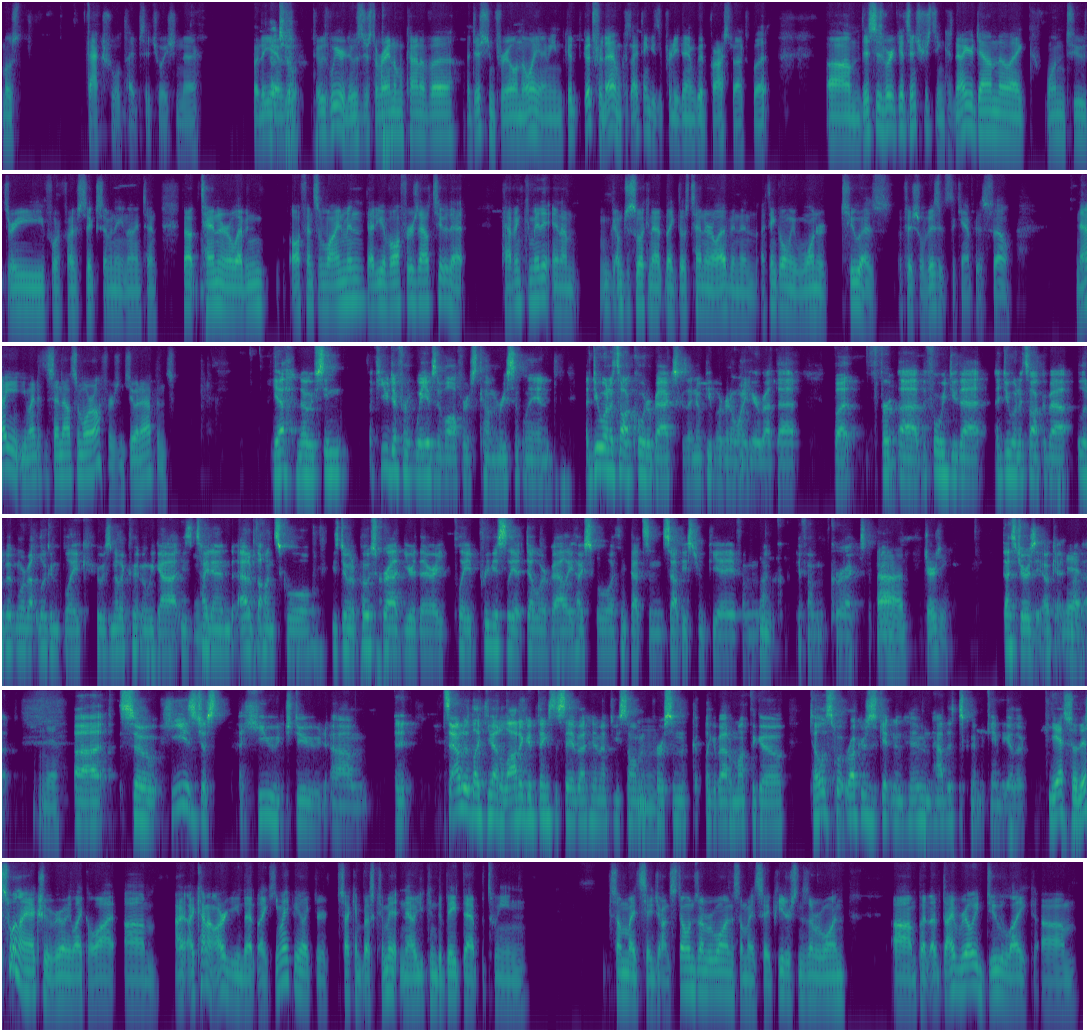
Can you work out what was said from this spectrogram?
most factual type situation there. But yeah, it, was, it was weird. It was just a random kind of uh, addition for Illinois. I mean, good good for them because I think he's a pretty damn good prospect. But um, this is where it gets interesting because now you're down to like one, two, three, four, five, six, seven, eight, nine, ten, about ten or eleven offensive linemen that you have offers out to that haven't committed, and I'm I'm just looking at like those 10 or 11, and I think only one or two has official visits to campus. So now you, you might have to send out some more offers and see what happens. Yeah, no, we've seen a few different waves of offers come recently, and I do want to talk quarterbacks because I know people are going to want to hear about that. But for, uh, before we do that, I do want to talk about a little bit more about Logan Blake, who is another commitment we got. He's a tight end out of the Hun School. He's doing a post grad year there. He played previously at Delaware Valley High School. I think that's in southeastern PA, if I'm not, if I'm correct. Uh, Jersey. that's Jersey. Okay, my yeah. bad. Yeah. Uh, so he's just a huge dude. Um, and it sounded like you had a lot of good things to say about him after you saw him in Mhm. person like about a month ago. Tell us what Rutgers is getting in him and how this commitment came together. Yeah. So this one I actually really like a lot. Um, I, I kind of argue that like he might be like their second best commit. Now you can debate that between some might say John Stone's number one, some might say Peterson's number one. Um, but I really do like um,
